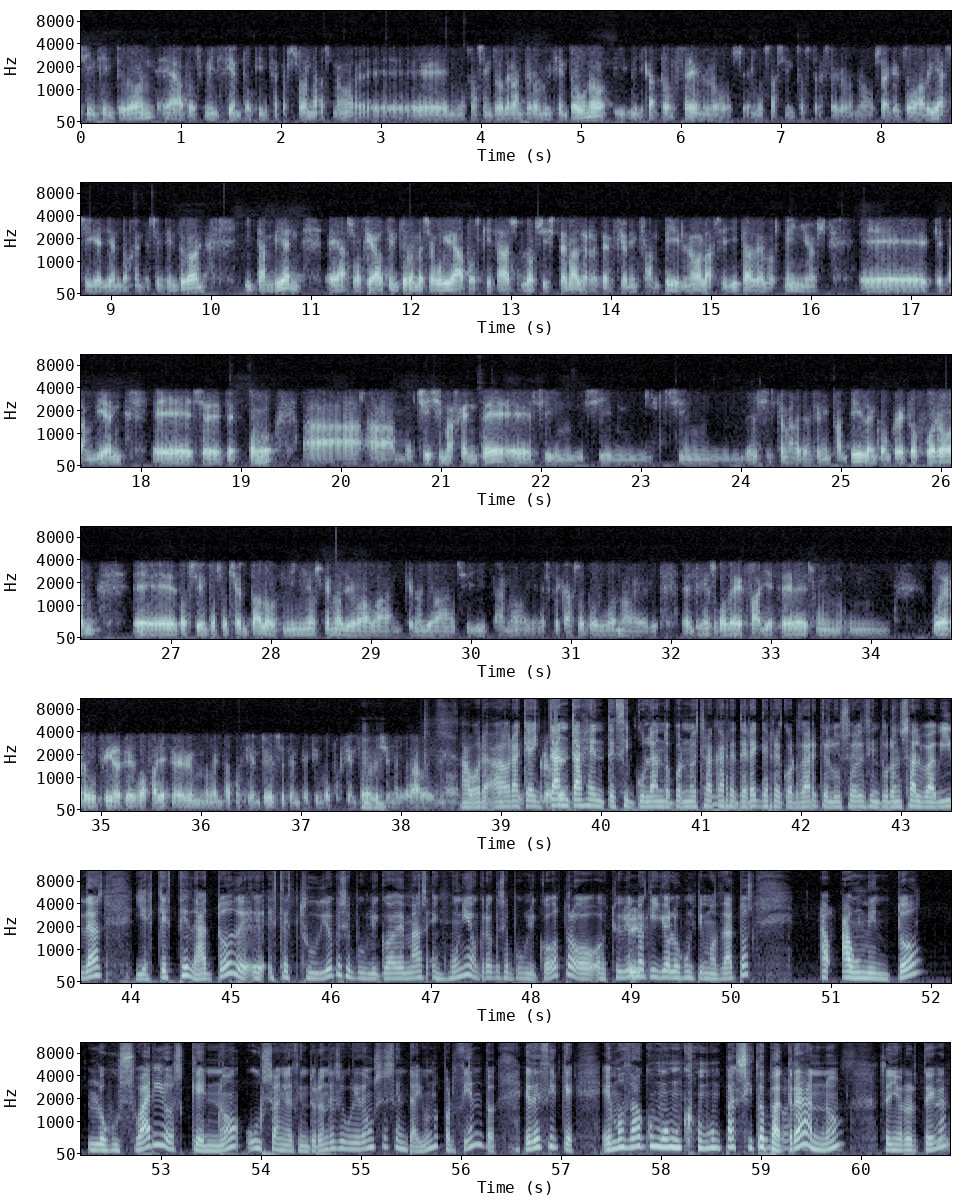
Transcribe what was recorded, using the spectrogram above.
sin cinturón a 2.115 personas, ¿no? en los asientos delanteros 1.101 y 1.014 en los, en los asientos traseros, ¿no? O sea que todavía sigue yendo gente sin cinturón y también asociado al cinturón de seguridad, pues quizás los sistemas de retención infantil, ¿no? Las sillitas de los niños, eh, que también eh, se detectó a, muchísima gente eh, sin, sin, sin, el sistema de retención infantil. En concreto fueron 280 los niños que no llevaban que no llevaban sillita, ¿no? Y en este caso, pues bueno, el, riesgo de fallecer es un puede reducir el riesgo a fallecer en un 90% y el 75% de lesiones graves. Ahora, ahora que hay tanta gente circulando por nuestra carretera, hay que recordar que el uso del cinturón salva vidas y es que este dato, de e, este estudio que se publicó además en junio, creo que se publicó otro, o estoy viendo aquí yo los últimos datos, aumentó los usuarios que no usan el cinturón de seguridad un 61%. Es decir, que hemos dado como un, como un pasito para atrás, ¿no, señor Ortega?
